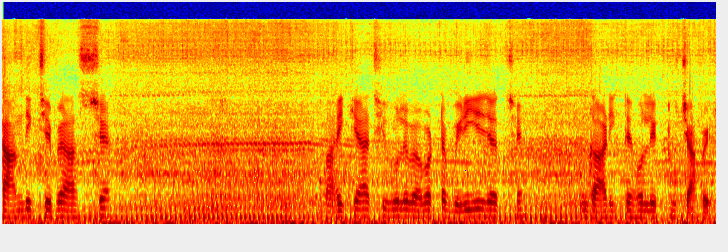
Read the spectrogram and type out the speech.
ডান দিক চেপে আসছে। বাইকে আছি বলে ব্যাপারটা বেরিয়ে যাচ্ছে। গাড়িতে হলে একটু চাপের।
